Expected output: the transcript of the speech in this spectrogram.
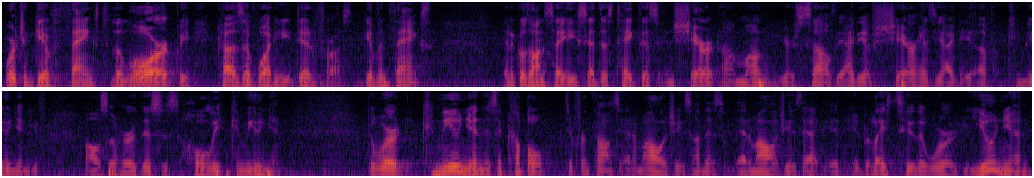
We're to give thanks to the Lord because of what he did for us. Given thanks. Then it goes on to say, he said this, take this and share it among yourselves. The idea of share has the idea of communion. You've also heard this is Holy Communion. The word communion, there's a couple different thoughts, etymologies on this. Etymology is that it, it relates to the word union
